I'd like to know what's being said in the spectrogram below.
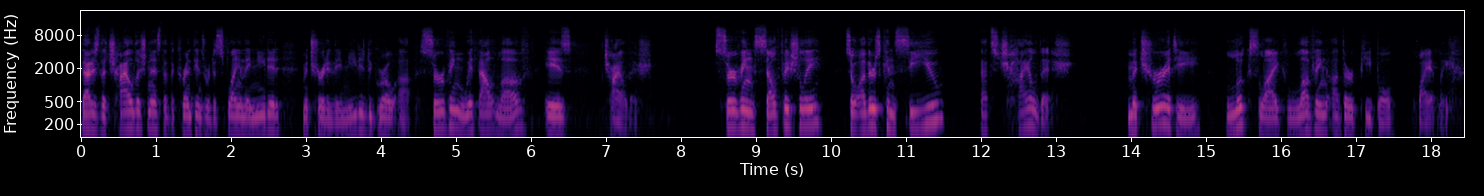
that is the childishness that the Corinthians were displaying. They needed maturity, they needed to grow up. Serving without love is childish. Serving selfishly so others can see you, that's childish. Maturity looks like loving other people quietly.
